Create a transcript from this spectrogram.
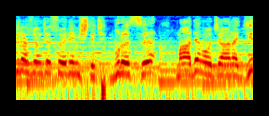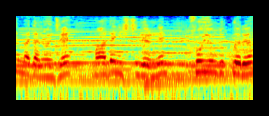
Biraz önce söylemiştik. Burası maden ocağına girmeden önce maden işçilerinin soyundukları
